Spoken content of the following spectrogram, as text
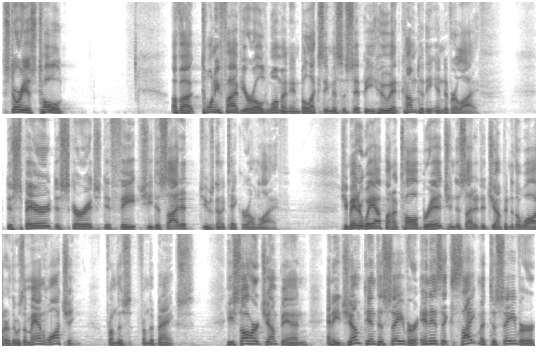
Story is told of a 25 year old woman in Biloxi, Mississippi, who had come to the end of her life. Despair, discouraged, defeat, she decided she was going to take her own life. She made her way up on a tall bridge and decided to jump into the water. There was a man watching from the, from the banks. He saw her jump in and he jumped in to save her. In his excitement to save her,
